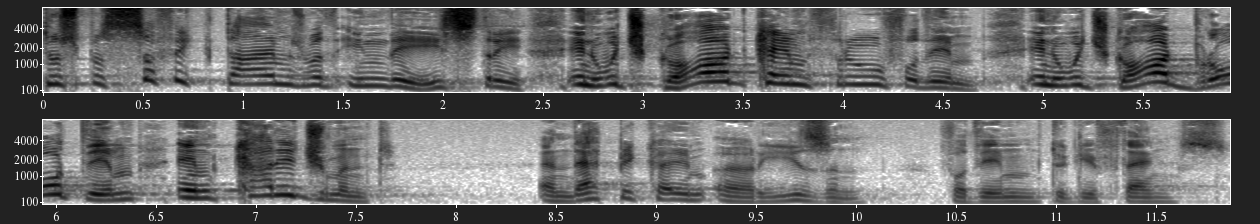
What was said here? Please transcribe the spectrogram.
to specific times within their history in which God came through for them, in which God brought them encouragement. And that became a reason for them to give thanks.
